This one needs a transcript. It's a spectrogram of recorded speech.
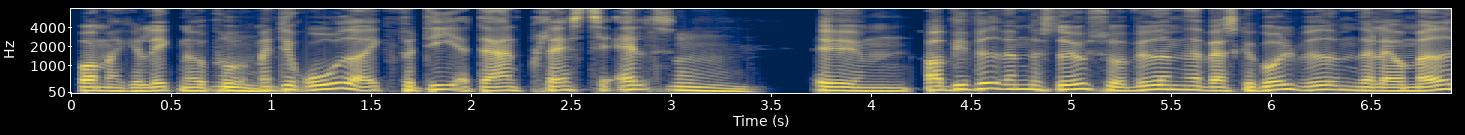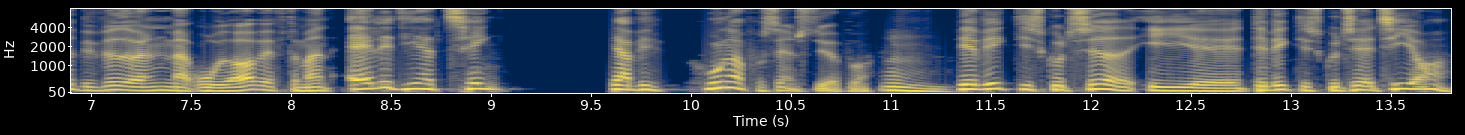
hvor man kan lægge noget på. Mm. Men det roder ikke, fordi at der er en plads til alt. Mm. Øhm, og vi ved, hvem der støvsuger, vi ved, hvem der vasker gulv, vi ved, hvem der laver mad, vi ved, hvordan man roder op efter maden. Alle de her ting, det har vi 100% styr på. Mm. Det har vi ikke diskuteret i, øh, det har vi ikke diskuteret i 10 år.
